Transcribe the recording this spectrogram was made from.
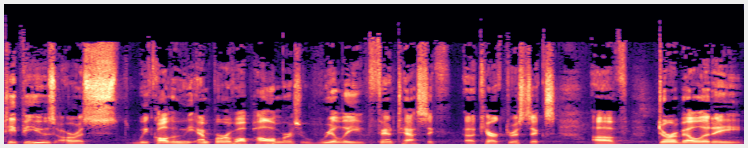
TPUs are a, we call them the emperor of all polymers, really fantastic uh, characteristics of durability,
